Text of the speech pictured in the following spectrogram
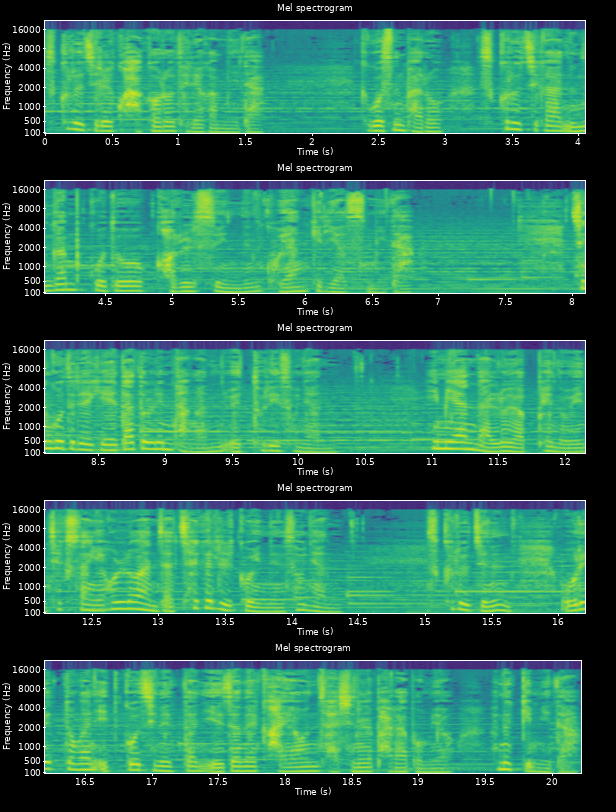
스크루지를 과거로 데려갑니다. 그곳은 바로 스크루지가 눈 감고도 걸을 수 있는 고향길이었습니다. 친구들에게 따돌림 당한 외톨이 소년, 희미한 난로 옆에 놓인 책상에 홀로 앉아 책을 읽고 있는 소년, 스크루지는 오랫동안 잊고 지냈던 예전의 가여운 자신을 바라보며 흐느낍니다.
